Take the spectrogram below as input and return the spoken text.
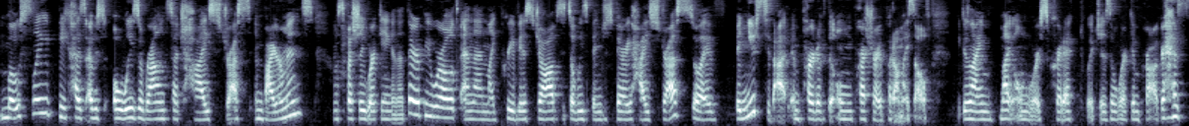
mostly because I was always around such high stress environments especially working in the therapy world and then like previous jobs, it's always been just very high stress. So I've been used to that and part of the own pressure I put on myself because I'm my own worst critic, which is a work in progress.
